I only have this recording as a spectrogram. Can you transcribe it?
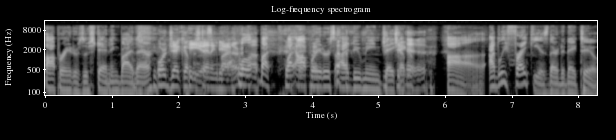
Operators are standing by there. Or Jacob He is is, standing by yeah. there. well, Uh, by, by operators, I do mean Jacob. Uh, I believe Frankie is there today too.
